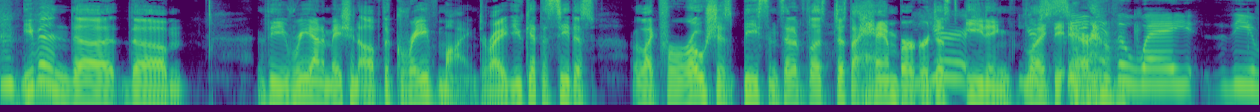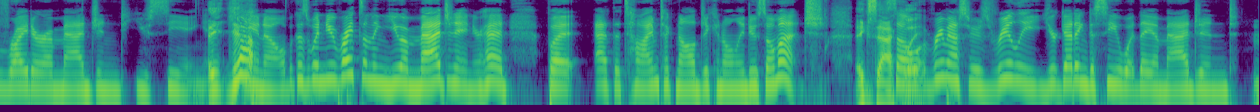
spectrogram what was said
Mhm. Even the the um, the reanimation of the Gravemind, right? You get to see this like ferocious beast instead of just just a hamburger just You're- eating You're like the air. the way the writer imagined you seeing it. Uh, yeah. You know, because when you write something, you imagine it in your head, but at the time, technology can only do so much. Exactly. So remasters, really, you're getting to see what they imagined you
